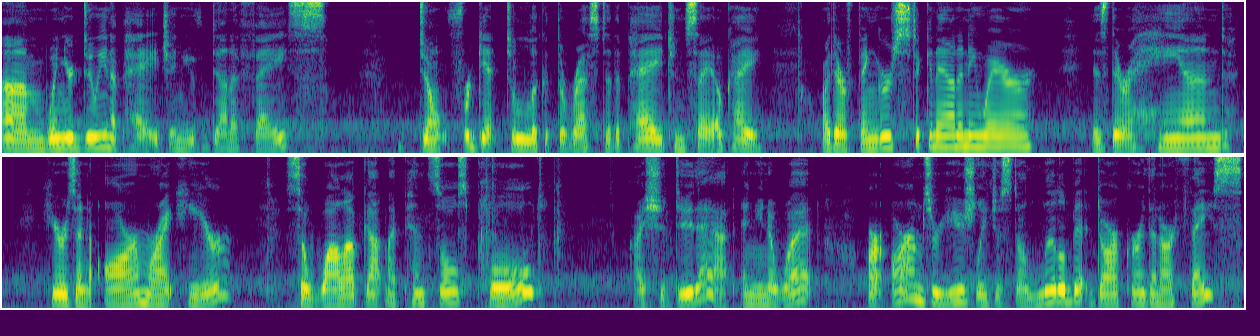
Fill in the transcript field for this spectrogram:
Um, when you're doing a page and you've done a face, don't forget to look at the rest of the page and say, okay, are there fingers sticking out anywhere? Is there a hand? Here's an arm right here. So while I've got my pencils pulled, I should do that. And you know what? Our arms are usually just a little bit darker than our face.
